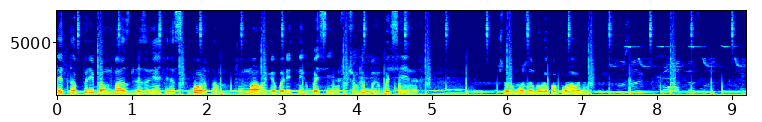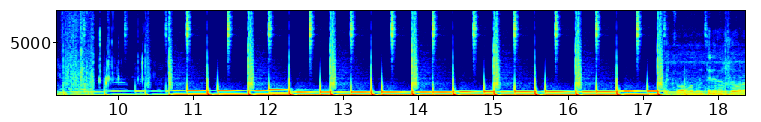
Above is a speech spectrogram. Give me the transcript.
это прибамбас для занятия спортом в малогабаритных бассейнах, вообще в любых бассейнах, чтобы можно было поплавать. Тренажер,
